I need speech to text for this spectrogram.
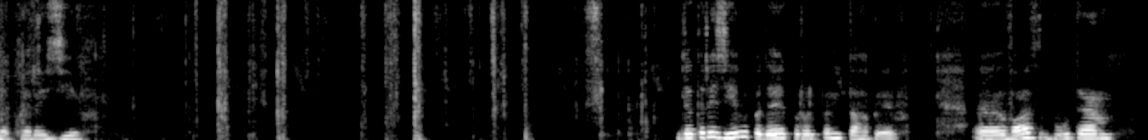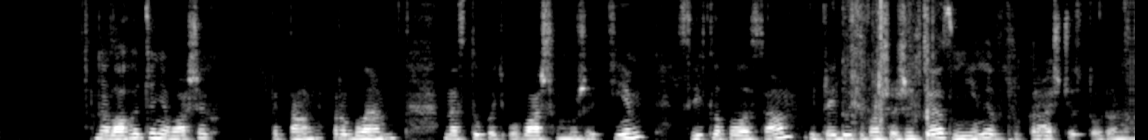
для Терезів. Для Терезів випадає король Пентаклів. Е, вас буде налагодження ваших питань, проблем. Наступить у вашому житті світла полоса і прийдуть у ваше життя зміни в кращу сторону.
